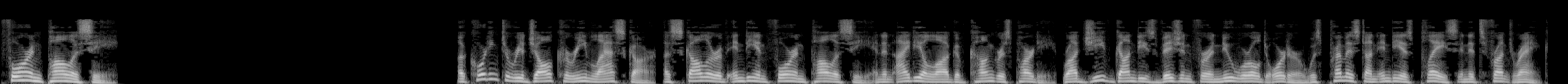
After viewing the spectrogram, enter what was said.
Foreign policy According to Rejaul Karim Laskar, a scholar of Indian foreign policy and an ideologue of Congress Party, Rajiv Gandhi's vision for a new world order was premised on India's place in its front rank.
